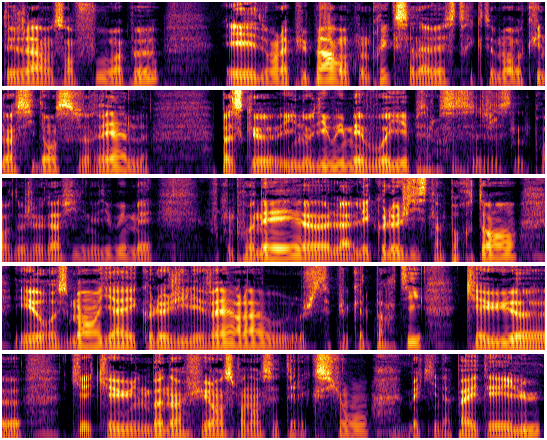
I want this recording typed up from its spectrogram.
déjà on s'en fout un peu et dont la plupart ont compris que ça n'avait strictement aucune incidence réelle parce que il nous dit oui mais vous voyez c'est notre prof de géographie il nous dit oui mais vous comprenez euh, l'écologie c'est important. Et heureusement il y a écologie les verts là ou je sais plus quelle partie qui a eu euh, qui, a, qui, a, eu une bonne influence pendant cette élection mais qui n'a pas été élu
